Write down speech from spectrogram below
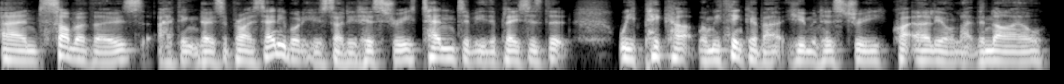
And some of those, I think, no surprise to anybody who studied history, tend to be the places that we pick up when we think about human history quite early on, like the Nile,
